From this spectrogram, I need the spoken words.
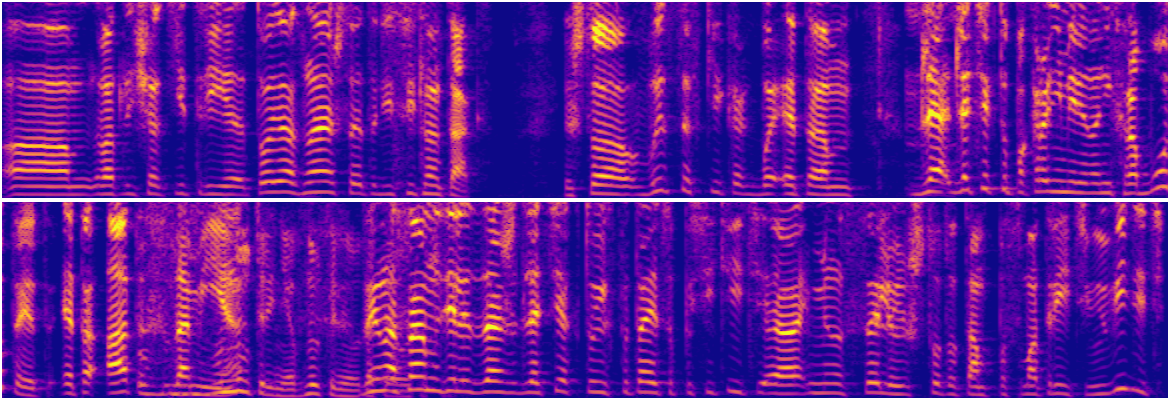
в отличие от E3, то я знаю, что это действительно так. И что выставки, как бы, это... Для, для тех, кто, по крайней мере, на них работает, это ад и садомия. Внутренняя, внутренняя. вот Да и такая на вот. самом деле даже для тех, кто их пытается посетить а, именно с целью что-то там посмотреть и увидеть,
